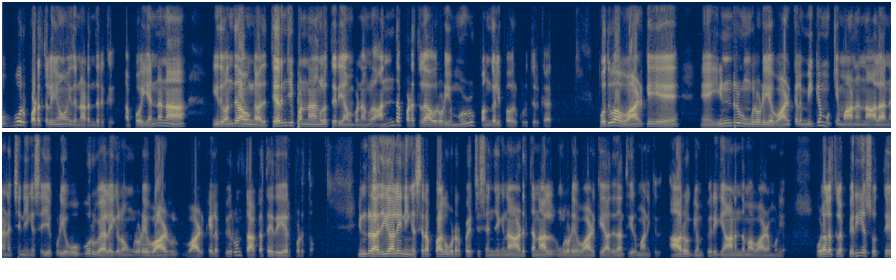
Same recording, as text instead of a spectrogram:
ஒவ்வொரு படத்துலையும் இது நடந்திருக்கு. அப்போது என்னன்னா இது வந்து அவங்க அது தெரிஞ்சு பண்ணாங்களோ தெரியாமல் பண்ணாங்களோ அந்த படத்தில் அவருடைய முழு பங்களிப்பை அவர் கொடுத்துருக்கார். பொதுவாக வாழ்க்கையே இன்று உங்களுடைய வாழ்க்கையில் மிக முக்கியமான நாளாக நினச்சி நீங்கள் செய்யக்கூடிய ஒவ்வொரு வேலைகளும் உங்களுடைய வாழ் வாழ்க்கையில் பெரும் தாக்கத்தை இது ஏற்படுத்தும். இன்று அதிகாலை நீங்கள் சிறப்பாக உடற்பயிற்சி செஞ்சீங்கன்னா அடுத்த நாள் உங்களுடைய வாழ்க்கையை அதுதான் தீர்மானிக்குது. ஆரோக்கியம் பெருகி ஆனந்தமாக வாழ முடியும். உலகத்தில் பெரிய சொத்தே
